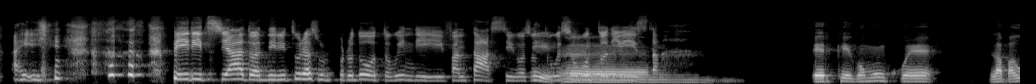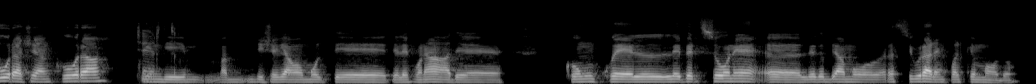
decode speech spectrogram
hai periziato addirittura sul prodotto, quindi fantastico sotto sì, questo ehm, punto di vista. Ehm, perché comunque la paura c'è ancora, Certo. Quindi riceviamo molte telefonate, comunque le persone eh, le dobbiamo rassicurare in qualche modo.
